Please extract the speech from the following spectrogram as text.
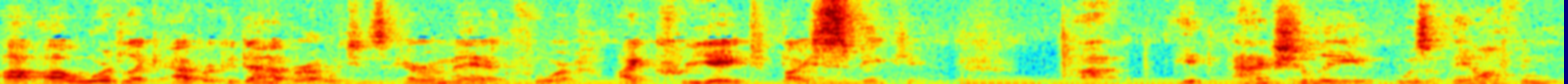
Uh, a word like abracadabra, which is Aramaic for I create by speaking. Uh, it actually was, they often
